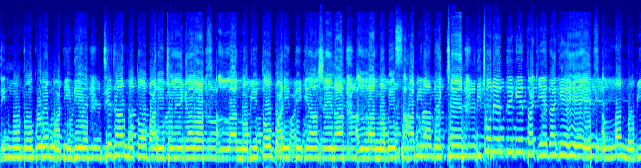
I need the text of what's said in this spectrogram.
তিন মুঠো করে মাটি দিয়ে যে যার মতো বাড়ি চলে গেল। আল্লাহ নবী তো বাড়ির দিকে আসে না। আল্লাহ নবী সাহাবীরা দেখছে দিকে তাকিয়ে দেখে, আল্লাহ নবী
